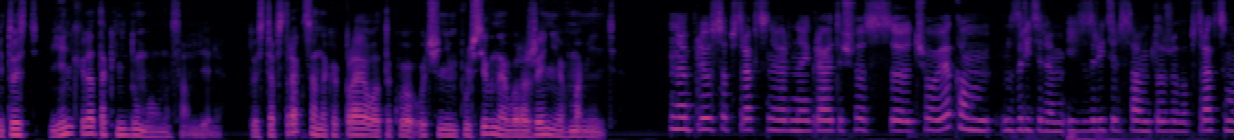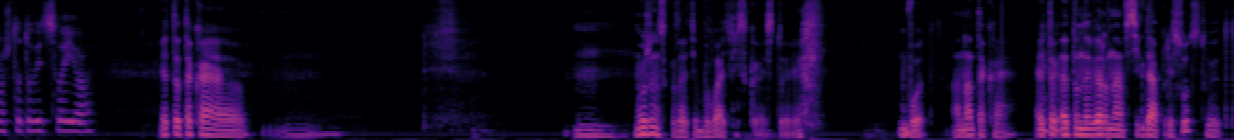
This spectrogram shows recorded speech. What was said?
И то есть я никогда так не думал на самом деле. То есть абстракция, она, как правило, такое очень импульсивное выражение в моменте. Ну и плюс абстракция, наверное, играет еще с э, человеком, зрителем, и зритель сам тоже в абстракции может что-то увидеть свое. Это такая, можно сказать, обывательская история. Вот, она такая. Это, это, наверное, всегда присутствует,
